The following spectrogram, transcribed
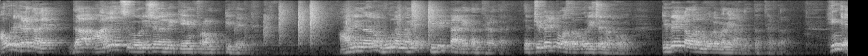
ಅವರು ಹೇಳ್ತಾರೆ the Aryans originally came from Tibet ಆರ್ಯನರ ಮೂಲ ಮನೆ ಟಿಬಿಟ್ ಆಗೈತೆ ಅಂತ ಹೇಳ್ತಾರೆ. The Tibet was the original home Tibet ಅವರ ಮೂಲ ಮನೆ ಆಗಿತ್ತು ಅಂತ ಹೇಳ್ತಾರೆ. ಹೀಗೆ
